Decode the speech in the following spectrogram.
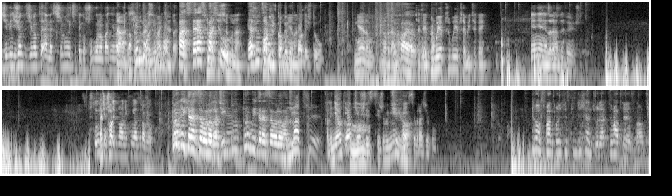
99 MS, trzymajcie tego szuguna, padnie na Tak, Pierdolnie, na trzymajcie. bombę. Patrz, teraz patrz Trzymajcie tu. Ja rzucam... Pomnik. Blisko by mógł podejść dół. Nie no, dobra, no. Cofają, Czekaj, kurwa. próbuję, próbuję przebić, czekaj. Nie, nie, Nie nie, da stój, rady. stój już. Stójcie, sztywno, oni chuja zrobią. Próbuj teraz zaolować ich, pró- próbuj teraz zaolować ich. Ale nie odchodźcie Mhm. wszyscy, żeby mieli Cicho. miejsce w razie W. Cicho, Swan, bo ich jest 50, reaktywacja jest na oczy.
